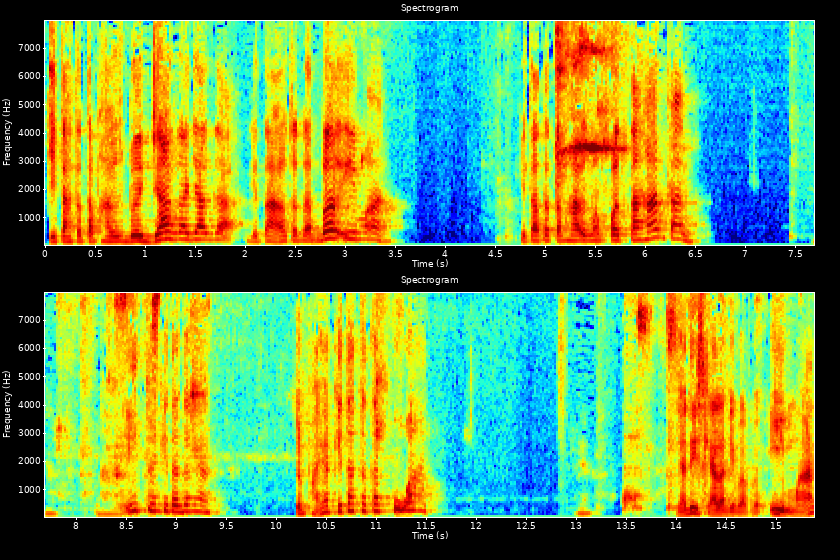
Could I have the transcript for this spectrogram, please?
Kita tetap harus berjaga-jaga. Kita harus tetap beriman. Kita tetap harus mempertahankan. Nah, itu yang kita dengar. Supaya kita tetap kuat. Jadi sekali lagi Bapak, iman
